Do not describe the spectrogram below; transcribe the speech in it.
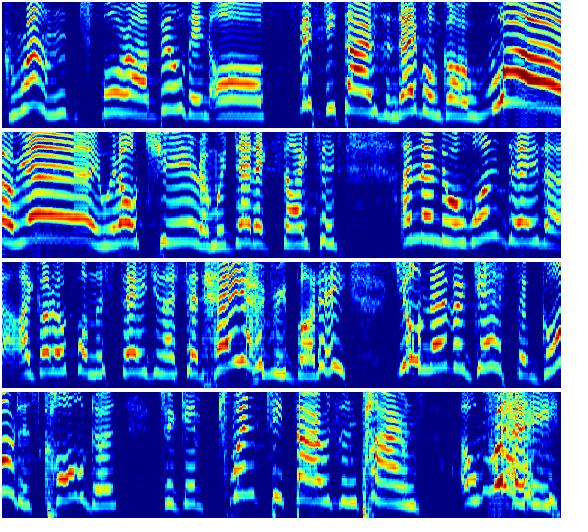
grant for our building of 50,000. Everyone go, whoa, yay! We'd all cheer and we're dead excited. And then there were one day that I got up on the stage and I said, Hey, everybody, you'll never guess that God has called us to give £20,000 away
